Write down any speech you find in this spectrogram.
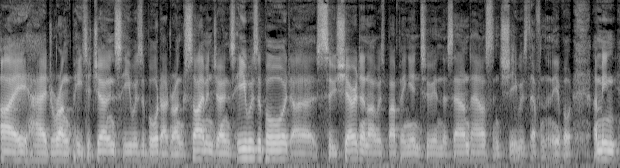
I had rung Peter Jones, he was aboard. I'd rung Simon Jones, he was aboard. Uh, Sue Sheridan, I was bumping into in the sound house, and she was definitely aboard. I mean,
